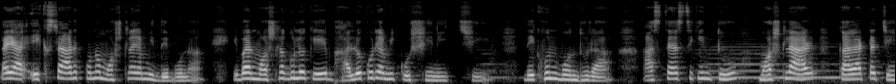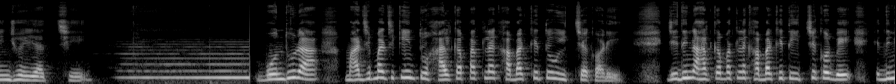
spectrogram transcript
তাই এক্সট্রা আর কোনো মশলাই আমি দেবো না। এবার মশলাগুলোকে ভালো করে আমি কষিয়ে নিচ্ছি। দেখুন বন্ধুরা, আস্তে আস্তে কিন্তু মশলার কালারটা চেঞ্জ হয়ে যাচ্ছে। বন্ধুরা, মাঝে মাঝে কিন্তু হালকা পাতলা খাবার খেতেও ইচ্ছা করে। যেদিন হালকা পাতলা খাবার খেতে ইচ্ছে করবে, সেদিন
